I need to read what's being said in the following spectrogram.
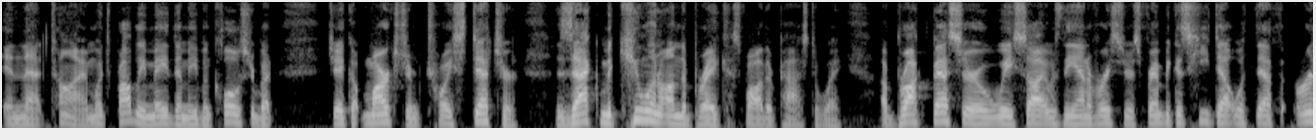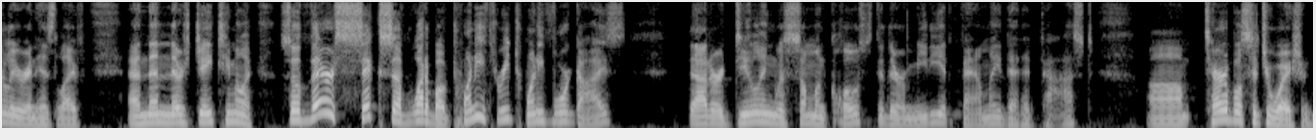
in that time, which probably made them even closer. But Jacob Markstrom, Troy Stecher, Zack MacEwen on the break, his father passed away. Uh, Brock Boeser, we saw it was the anniversary of his friend because he dealt with death earlier in his life. And then there's JT Miller. So there's six of what about 23, 24 guys that are dealing with someone close to their immediate family that had passed. Um, terrible situation.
